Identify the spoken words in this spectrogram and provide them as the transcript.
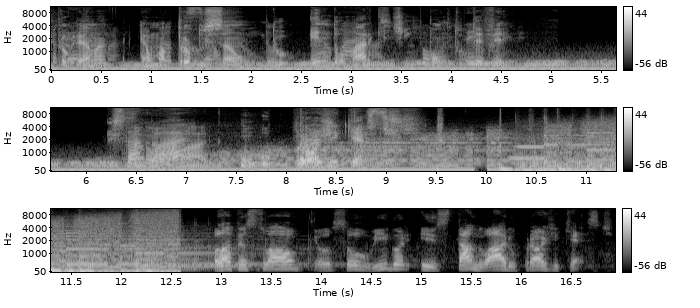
programa é uma produção do endomarketing.tv. Está no ar o Projecast. Olá pessoal, eu sou o Igor e está no ar o Projecast,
